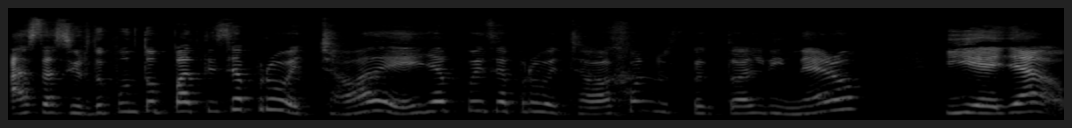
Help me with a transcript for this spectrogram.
hasta cierto punto Patty se aprovechaba de ella, pues se aprovechaba con respecto al dinero y ella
